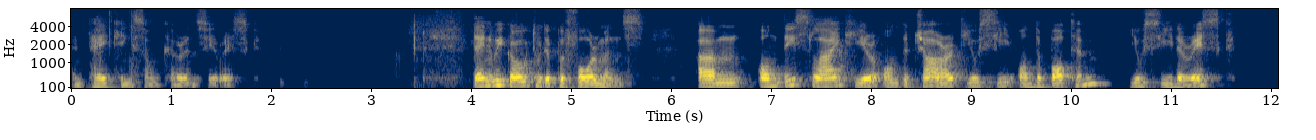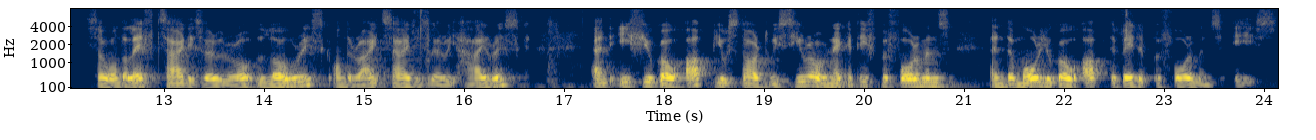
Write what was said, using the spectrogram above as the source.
and taking some currency risk. Then we go to the performance. Um, on this slide here on the chart, you see on the bottom, you see the risk. So on the left side is very low risk, on the right side is very high risk. And if you go up, you start with zero or negative performance, and the more you go up, the better performance is.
